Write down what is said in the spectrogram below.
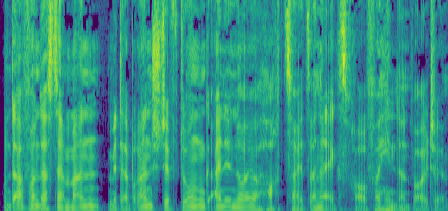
und davon, dass der Mann mit der Brandstiftung eine neue Hochzeit seiner Ex-Frau verhindern wollte.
